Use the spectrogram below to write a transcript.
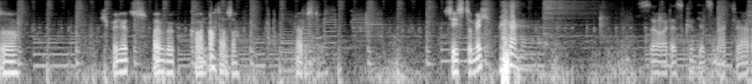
So. Ich bin jetzt beim Vulkan. Ach, da ist er. Da bist du. Siehst du mich? so, das könnte jetzt ein Akt werden.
